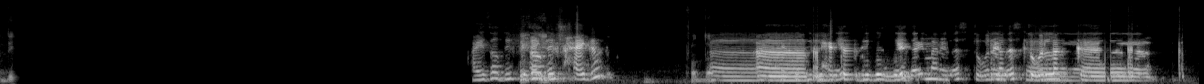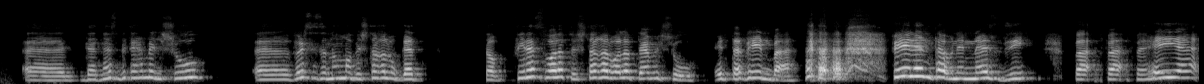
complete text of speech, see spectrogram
قد عايزة أضيف عايزة حاجة؟ أضيف حاجة؟ اتفضل. آه، آه، في في الحتة دي بالذات. دايما الناس تقول الناس لك تقول لك آه، آه، ده الناس بتعمل شو فيرسز إن هم بيشتغلوا بجد. طب في ناس ولا بتشتغل ولا بتعمل شو أنت فين بقى؟ فين أنت من الناس دي؟ ف ف فهي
